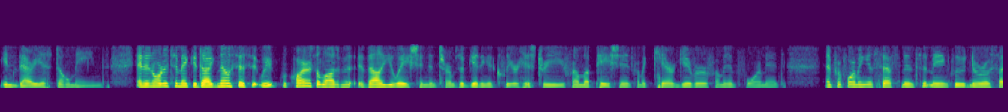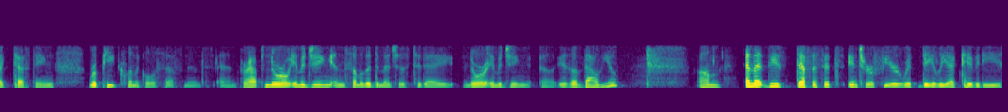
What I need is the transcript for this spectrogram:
in various domains. And in order to make a diagnosis, it requires a lot of evaluation in terms of getting a clear history from a patient, from a caregiver, from an informant, and performing assessments that may include neuropsych testing, repeat clinical assessments, and perhaps neuroimaging. And some of the dementias today, neuroimaging uh, is of value. Um, and that these deficits interfere with daily activities,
